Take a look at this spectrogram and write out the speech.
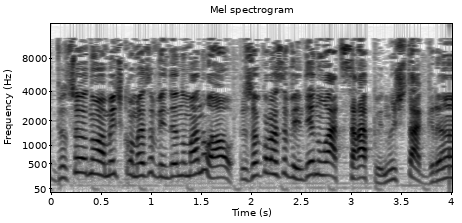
a pessoa normalmente começa vendendo no manual? A pessoa começa a vender no WhatsApp, no Instagram.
